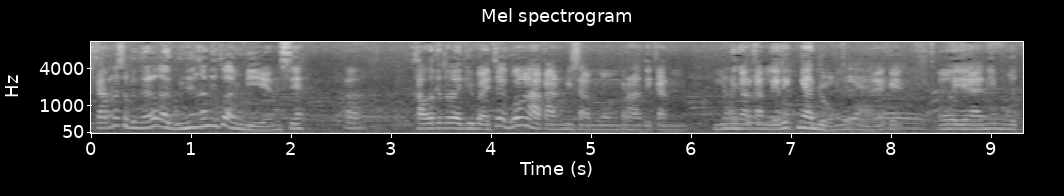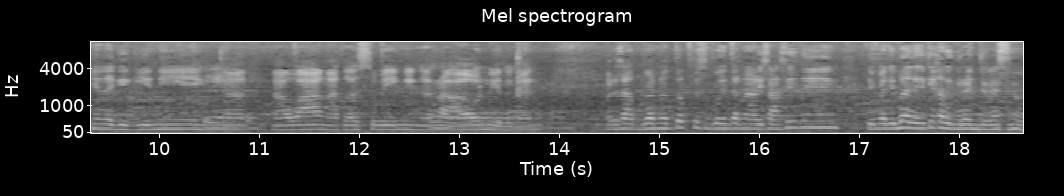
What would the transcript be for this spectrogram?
karena sebenarnya lagunya kan itu ambience ya Oh, kalau kita lagi baca gue nggak akan bisa memperhatikan mendengarkan Lagunya. liriknya dong Iya. Ya, kayak oh ya ini moodnya lagi gini Iya. nga- ngawang atau swinging around gitu kan pada saat gue nutup terus gue internalisasi nih tiba-tiba liriknya kedengeran jelas tuh.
